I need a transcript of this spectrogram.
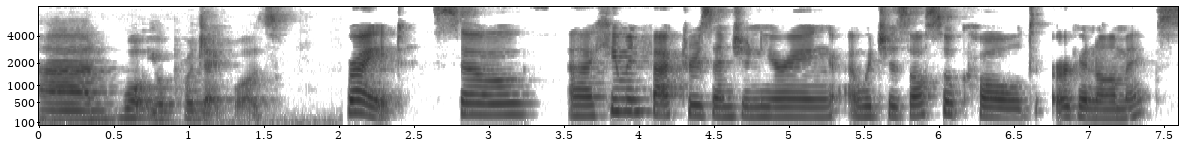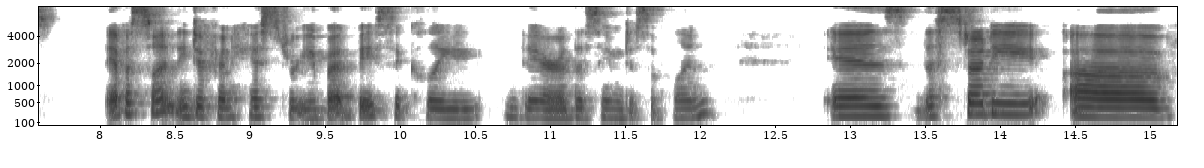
and what your project was? Right. So, uh, human factors engineering, uh, which is also called ergonomics, they have a slightly different history, but basically they're the same discipline, is the study of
